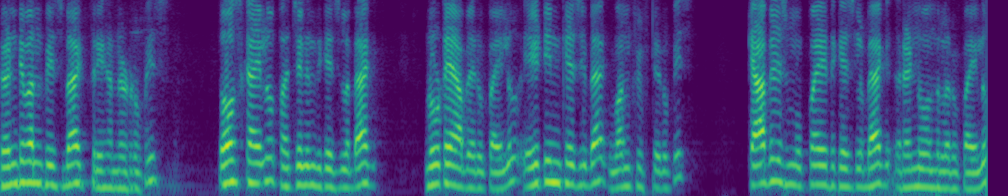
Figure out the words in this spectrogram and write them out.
Twenty one piece bag three hundred rupees. దోసకాయలు పద్దెనిమిది కేజీల బ్యాగ్ నూట యాభై రూపాయలు. Eighteen K G bag one fifty rupees. Cabbage ముప్పై ఐదు కేజీల బ్యాగ్ రెండు వందల రూపాయలు.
